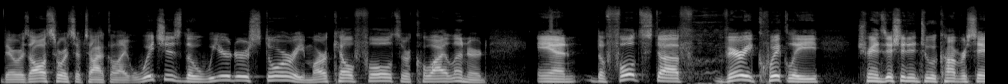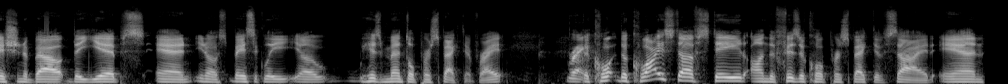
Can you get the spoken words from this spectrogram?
there was all sorts of talk like which is the weirder story, Markelle Fultz or Kawhi Leonard? And the Fultz stuff very quickly transitioned into a conversation about the yips and, you know, basically, you know, his mental perspective, right? Right. The, the Kawhi stuff stayed on the physical perspective side. And,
